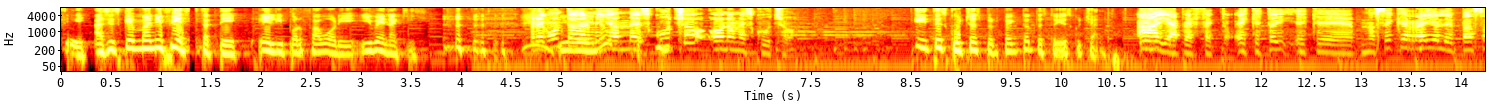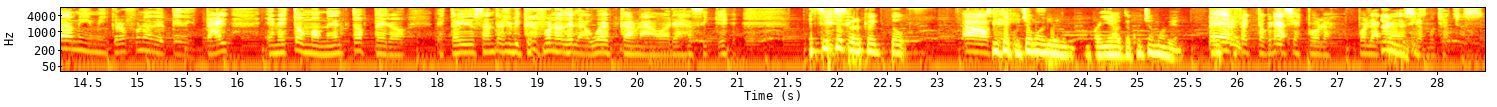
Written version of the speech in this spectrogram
Sí, así es que manifiéstate, Eli, por favor, y, ven aquí. Pregunta del millón, ¿me escucho o no me escucho? Y te escuchas perfecto, te estoy escuchando. Ah, ya, perfecto. Es que estoy, es que no sé qué rayo le pasa a mi micrófono de pedestal en estos momentos, pero estoy usando el micrófono de la webcam ahora, así que. Escucho perfecto. Ah, Sí, te escuchamos bien, compañero, te escuchamos bien. Perfecto, gracias por, por la aclaración, muchachos.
